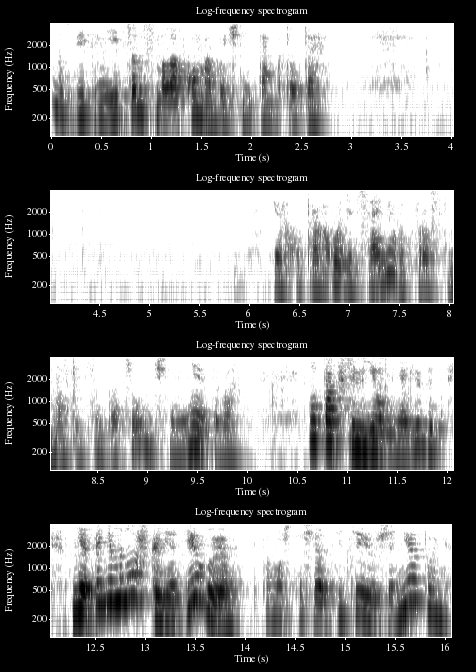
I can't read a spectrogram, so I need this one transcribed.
Взбитым яйцом с молоком обычно там кто-то сверху проходится, а я вот просто маслицем подсолнечным. Мне этого... Ну, так в семье у меня любят. Нет, да немножко я делаю, потому что сейчас детей уже нет у них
